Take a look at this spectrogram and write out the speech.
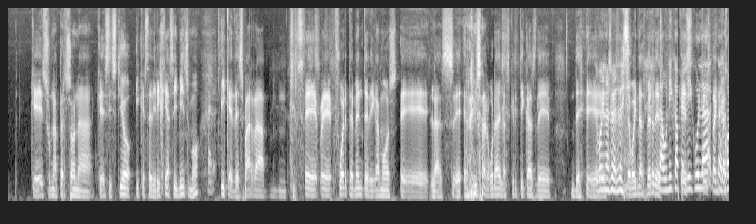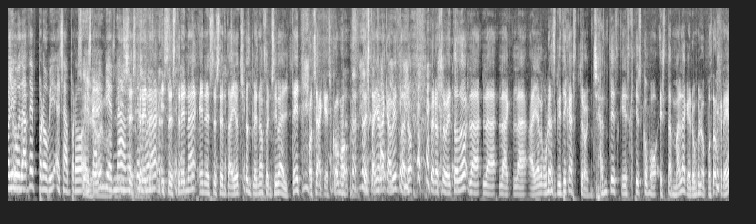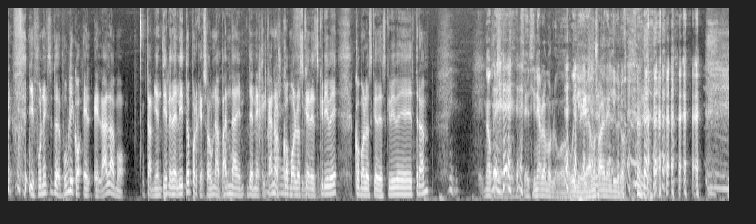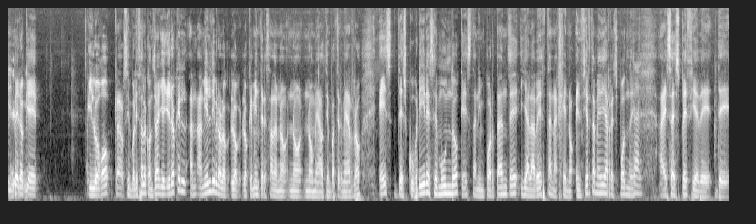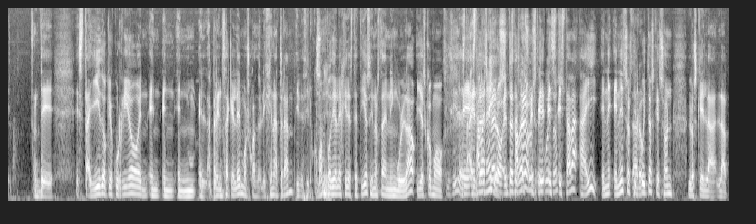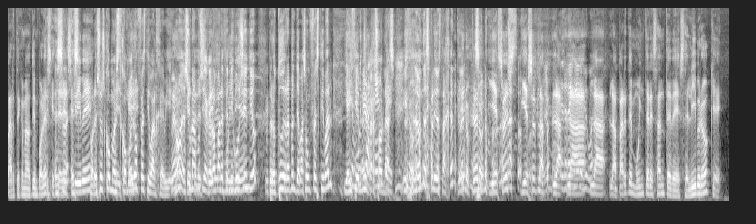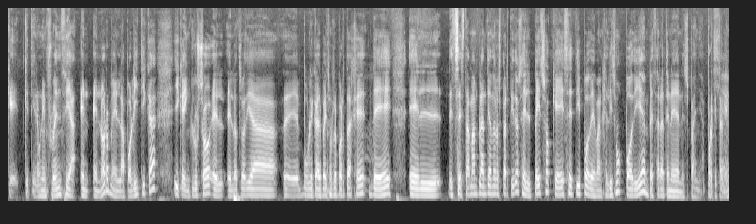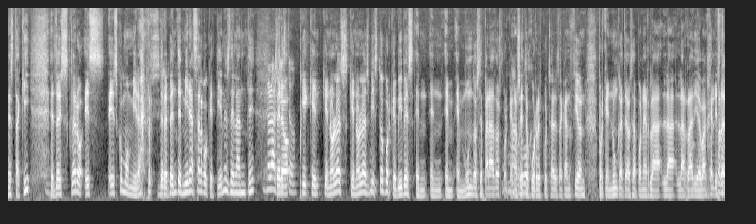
que es una persona que existió y que se dirige a sí mismo y que desbarra mm, eh, eh, fuertemente, digamos, eh, las eh, he revisado alguna de las críticas de de, De Boinas Verdes. de Boinas Verdes, La única que película que que, es tan Hollywood hace pro, o sea, pro Sí, estar en Vietnam. Y se, Es que es estrena, y se estrena en el 68 en plena ofensiva del TED. O sea que es como, te estalla la cabeza, ¿no? Pero sobre todo la, la- la- la- hay algunas críticas tronchantes que es que es como, es tan mala que no me lo puedo creer. Y fue un éxito de público. El, el Álamo también tiene delito porque son una panda de, de mexicanos como los que describe como los que describe Trump No, que, que del cine hablamos luego, Willy. Vamos a hablar del libro. pero que y luego, claro, simboliza lo contrario. Yo creo que el- a, a mí el libro, lo, lo- lo que me ha interesado, no, no, no me ha dado tiempo a terminarlo, es descubrir ese mundo que es tan importante y a la vez tan ajeno. En cierta medida responde Total. a esa especie de, de- de estallido que ocurrió en, en- en- en- en la prensa que leemos cuando eligen a Trump y decir, ¿cómo han podido elegir a este tío si no está en ningún lado? Y es como... sí, está- en claro, ellos, entonces, estaba claro, es- es- ahí, en, en esos Claro. circuitos que son los que la, la parte que me ha dado tiempo a leer, que Es- te es- describe... por eso es como, es que- como ir a un festival heavy, claro, ¿no? Es que una música que no aparece en ningún bien. sitio, pero tú de repente vas a un festival y hay Que 100.000 mucha personas. gente. Y dices, ¿de dónde ha salido esta gente? Claro, claro. Y eso es, y eso es la, la- la- es igual. la- la parte muy interesante de este libro, que, que- que tiene una influencia en- enorme en la política y que incluso el, el otro día eh, publicaba el país un reportaje de el, se estaban planteando los partidos el peso que ese tipo de evangelismo podía empezar a tener en España, porque también está aquí. Entonces, claro, es, es como mirar, de repente miras algo que tienes delante, No pero que, que- que no lo has, que no lo has visto porque vives en, en- en- en mundos separados, porque Una no se te ocurre escuchar esa canción, porque nunca te vas a poner la, la- la radio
